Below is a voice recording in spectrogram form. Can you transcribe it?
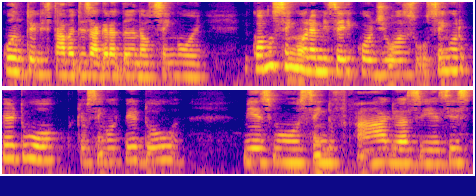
quanto ele estava desagradando ao Senhor. E como o Senhor é misericordioso, o Senhor o perdoou, porque o Senhor perdoa, mesmo sendo falho, às vezes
